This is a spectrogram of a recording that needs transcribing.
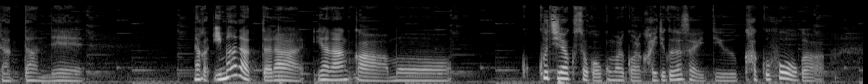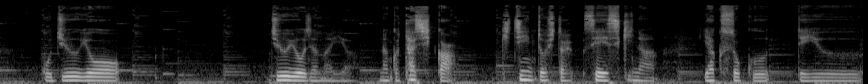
だったんでなんか今だったらいやなんかもう口約束が困るから書いてくださいっていう書く方がこう重要重要じゃないや。なんか確かきちんとした正式な約束っていう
